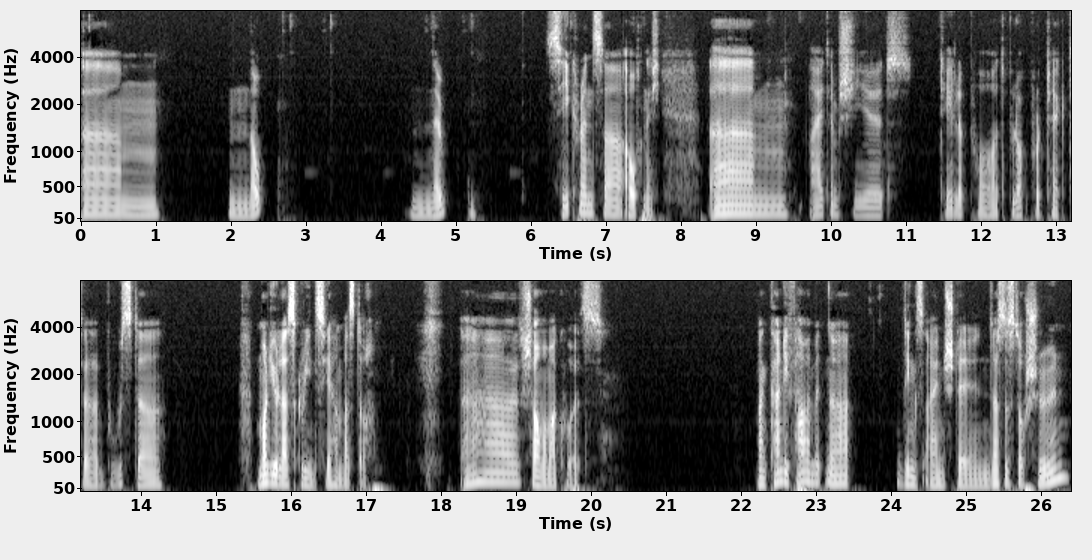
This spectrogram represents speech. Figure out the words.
Ähm, nope. Nope. Sequencer auch nicht. Ähm, Item Shield, Teleport, Block Protector, Booster. Modular Screens, hier haben wir es doch. Äh, schauen wir mal kurz. Man kann die Farbe mit einer Dings einstellen. Das ist doch schön.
